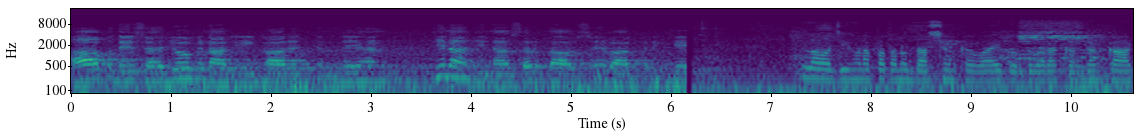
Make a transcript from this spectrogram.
ਆਪ ਦੇ ਸਹਿਯੋਗ ਨਾਲ ਹੀ ਕਾਰਜ ਚੱਲਦੇ ਹਨ ਜਿਨ੍ਹਾਂ ਜਿਨ੍ਹਾਂ ਸਰਦਾਰ ਸੇਵਾ ਕਰਕੇ ਲਓ ਜੀ, ਹੁਣ ਆਪਾਂ ਤੁਹਾਨੂੰ ਦਰਸ਼ਨ ਕਰਵਾਏ ਗੁਰਦੁਆਰਾ ਕੰਗਣ ਘਾਟ,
